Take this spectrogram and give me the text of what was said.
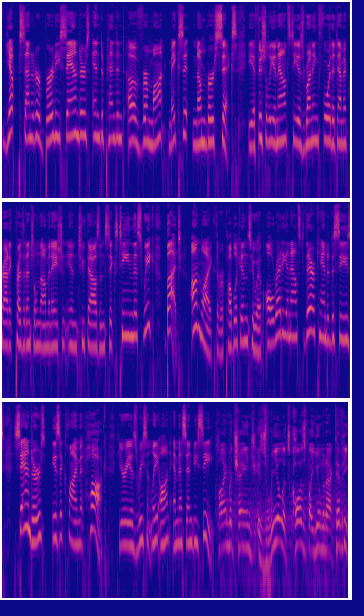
Yep, Senator Bernie Sanders, independent of Vermont, makes it number six. He officially announced he is running for the Democratic presidential nomination in 2016 this week, but unlike the Republicans who have already announced their candidacies, Sanders is a climate hawk. Here he is recently on MSNBC. Climate change is real, it's caused by human activity.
